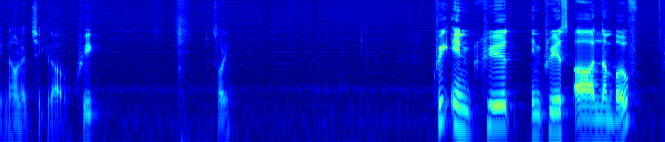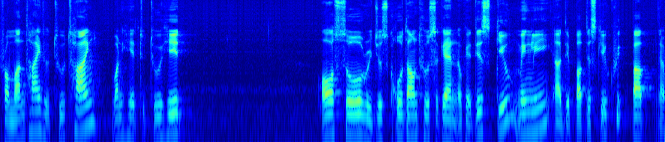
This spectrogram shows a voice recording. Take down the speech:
Okay, now let's check it out. Quick, sorry. Quick increase increase uh, number from one time to two time, one hit to two hit. Also reduce cooldown two seconds. Okay, this skill mainly uh, debuff this skill. Quick buff, uh,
